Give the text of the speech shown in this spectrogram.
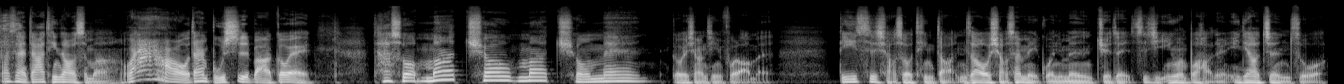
刚才大家听到什么？哇哦，当然不是吧，各位。他说 “macho macho man”，各位乡亲父老们，第一次小时候听到，你知道我小在美国，你们觉得自己英文不好的人一定要振作，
